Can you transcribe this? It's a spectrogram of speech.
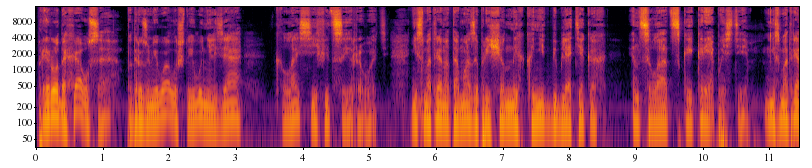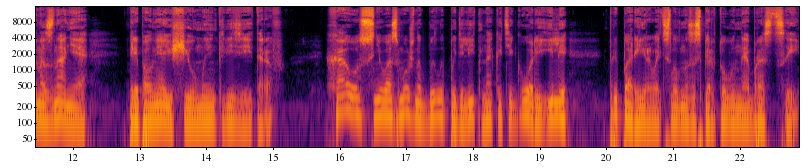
природа хаоса подразумевала, что его нельзя классифицировать, несмотря на тома запрещенных книг в библиотеках Энцеладской крепости, несмотря на знания, переполняющие умы инквизиторов. Хаос невозможно было поделить на категории или препарировать, словно заспиртованные образцы.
